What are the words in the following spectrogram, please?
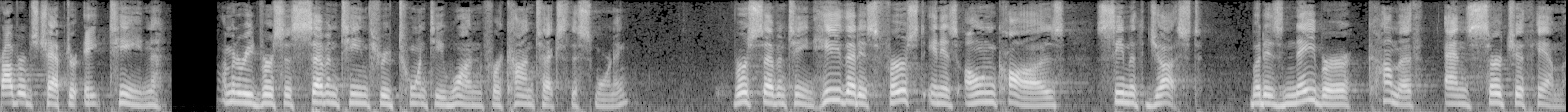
Proverbs chapter 18. I'm going to read verses 17 through 21 for context this morning. Verse 17 He that is first in his own cause seemeth just, but his neighbor cometh and searcheth him.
